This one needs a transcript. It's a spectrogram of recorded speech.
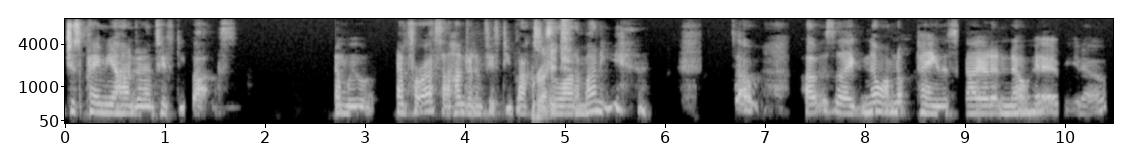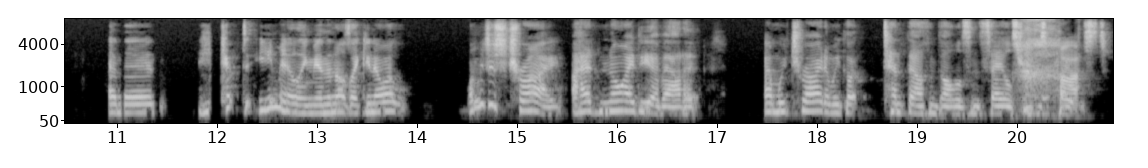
Just pay me 150 bucks." And we were and for us, 150 bucks right. was a lot of money. so I was like, no, I'm not paying this guy. I don't know him, you know? And then he kept emailing me. And then I was like, you know what? Let me just try. I had no idea about it. And we tried and we got $10,000 in sales from his post.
